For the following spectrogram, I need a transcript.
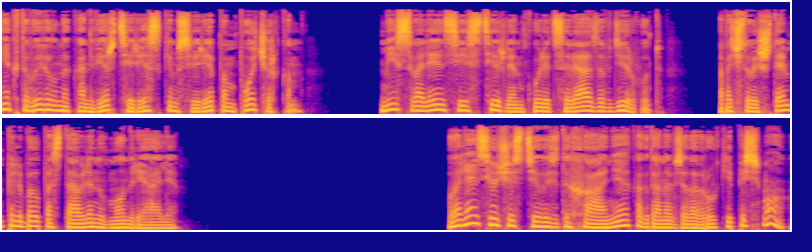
Некто вывел на конверте резким свирепым почерком. «Мисс Валенсия Стирлинг, улица Вязов, Дирвуд», а почтовый штемпель был поставлен в Монреале. У Валенсии участилось дыхание, когда она взяла в руки письмо.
